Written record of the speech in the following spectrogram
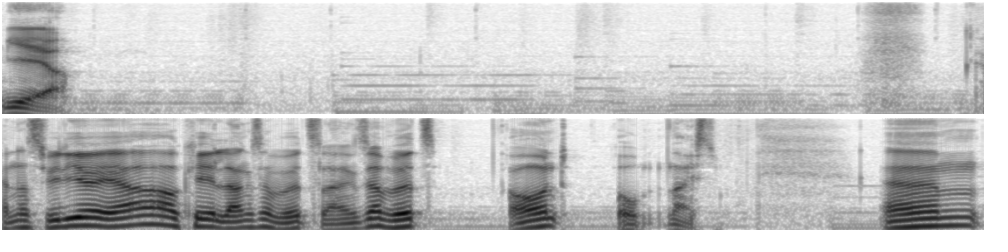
Yeah. Kann das Video? Ja, okay, langsam wird's, langsam wird's. Und, oh, nice. Ähm,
